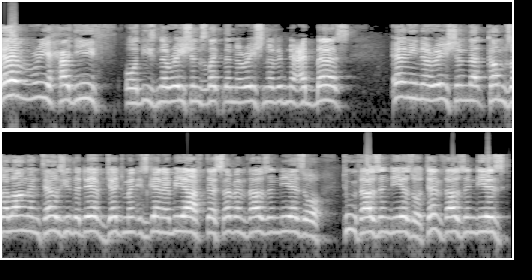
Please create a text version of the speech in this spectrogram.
Every hadith or these narrations like the narration of Ibn Abbas any narration that comes along and tells you the day of judgment is going to be after 7,000 years or 2,000 years or 10,000 years,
